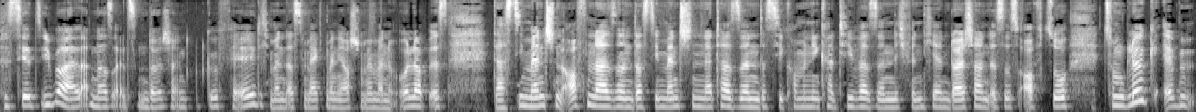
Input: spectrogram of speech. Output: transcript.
bis jetzt überall anders als in Deutschland gut gefällt, ich meine, das merkt man ja auch schon, wenn man im Urlaub ist, dass die Menschen offener sind, dass die Menschen netter sind, dass sie kommunikativer sind. Ich finde, hier in Deutschland ist es oft so, zum Glück ähm,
